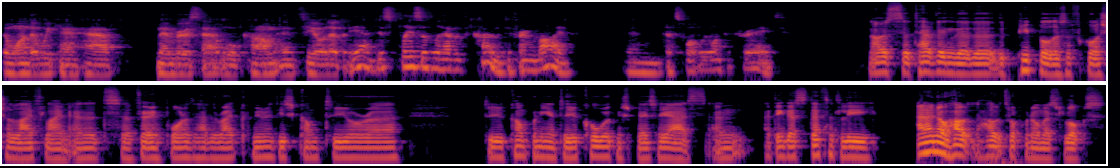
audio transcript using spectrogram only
the one that we can have members that will come and feel that yeah this place will have a kind of different vibe. And that's what we want to create. Now it's that having the, the, the people is of course your lifeline and it's uh, very important to have the right communities come to your uh, to your company and to your co-working space. So yes and i think that's definitely and i know how how nomads looks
